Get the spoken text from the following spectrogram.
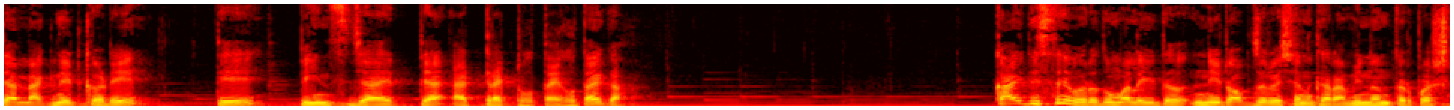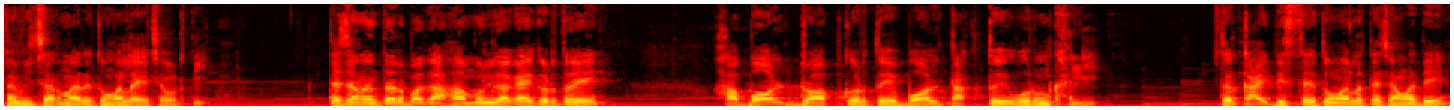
त्या मॅग्नेटकडे ते पिन्स ज्या आहेत त्या अट्रॅक्ट होत आहे होत आहे का? काय दिसतंय बरं तुम्हाला इथं? नीट ऑब्झर्वेशन करा. मी नंतर प्रश्न विचारणार आहे तुम्हाला याच्यावरती. त्याच्यानंतर बघा हा मुलगा काय करतोय? हा बॉल ड्रॉप करतोय. बॉल टाकतोय वरून खाली. तर काय दिसतंय तुम्हाला त्याच्यामध्ये?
